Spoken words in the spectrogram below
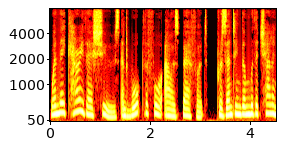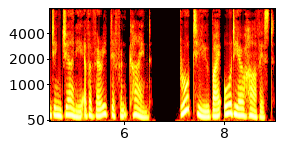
when they carry their shoes and walk the four hours barefoot, presenting them with a challenging journey of a very different kind. Brought to you by Audio Harvest.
